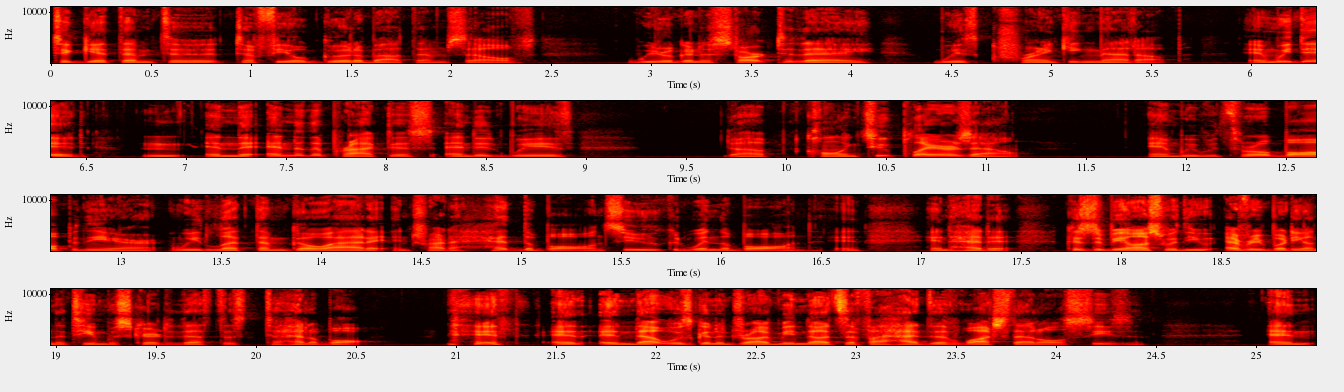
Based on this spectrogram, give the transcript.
to get them to, to feel good about themselves, we are going to start today with cranking that up. And we did. And the end of the practice ended with uh, calling two players out, and we would throw a ball up in the air, and we'd let them go at it and try to head the ball and see who could win the ball and, and, and head it. Because to be honest with you, everybody on the team was scared to death to, to head a ball. and, and, and that was going to drive me nuts if I had to watch that all season. And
